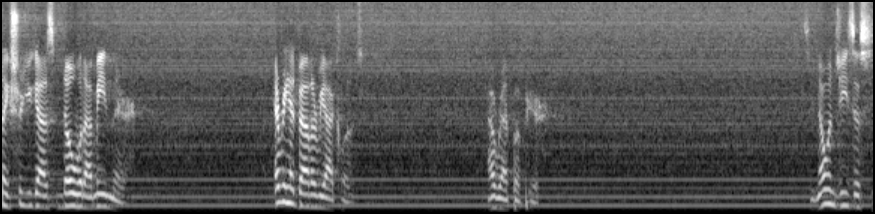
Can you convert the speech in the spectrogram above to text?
Make sure you guys know what I mean there. Every head bowed, every eye closed. I'll wrap up here. See, knowing Jesus,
